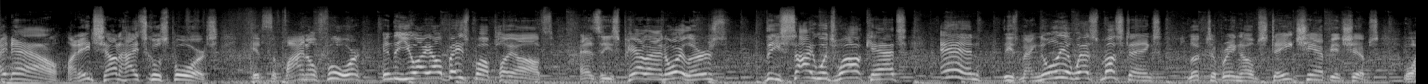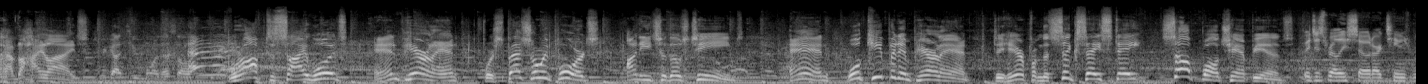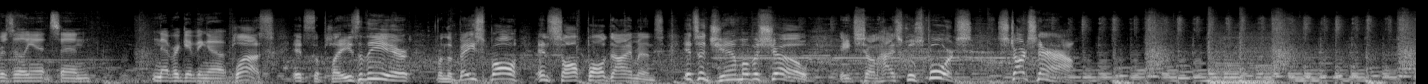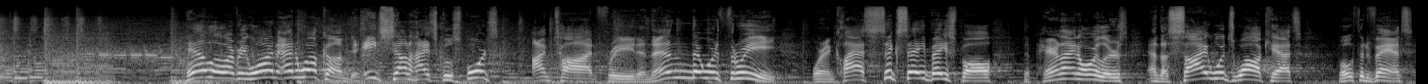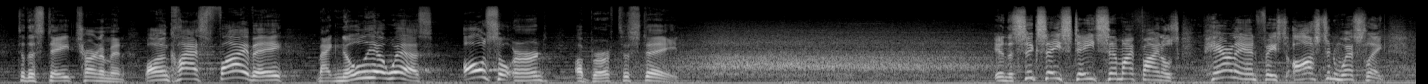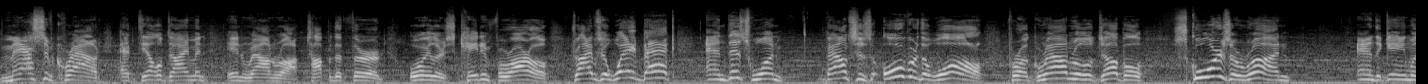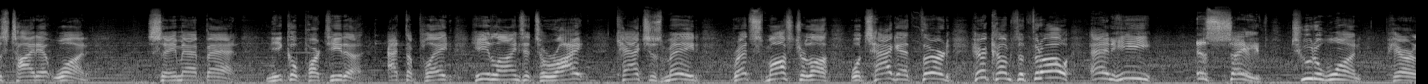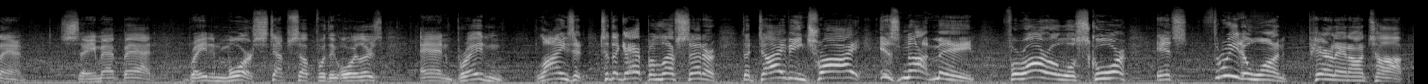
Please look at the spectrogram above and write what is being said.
Right now on H-Town High School Sports, it's the Final Four in the UIL baseball playoffs as these Pearland Oilers, the Cy Woods Wildcats, and these Magnolia West Mustangs look to bring home state championships. We'll have the highlights. We got two more, that's all. We're off to Cy Woods and Pearland for special reports on each of those teams. And we'll keep it in Pearland to hear from the 6A state softball champions. It just really showed our team's resilience and never giving up. Plus, it's the plays of the year from the baseball and softball diamonds. It's a gem of a show. H-Town High School Sports starts now. Hello, everyone, and welcome to H-Town High School Sports. I'm Todd Freed, and then there were three. We're in Class 6A baseball, the Pearland Oilers and the Cywoods Wildcats both advanced to the state tournament, while in Class 5A, Magnolia West also earned a berth to state. In the 6A state semifinals, Pearland faced Austin Westlake. Massive crowd at Dell Diamond in Round Rock. Top of the third, Oilers' Caden Ferraro drives it way back, and this one bounces over the wall for a ground rule double, scores a run, and the game was tied at one. Same at bat. Nico Partida at the plate. He lines it to right. Catch is made. Brett Smostrela will tag at third. Here comes the throw, and he is safe. Two to one, Pearland. Same at bat. Braden Morse steps up for the Oilers, and Braden lines it to the gap in left center. The diving try is not made. Ferraro will score. It's three to one, Pearland on top.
